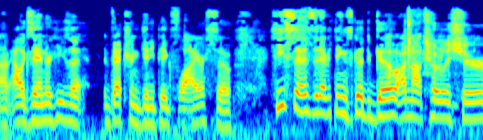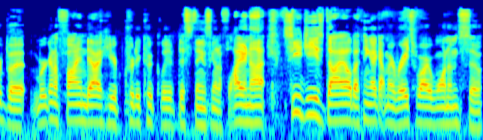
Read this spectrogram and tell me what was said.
um, Alexander. He's a veteran guinea pig flyer, so he says that everything's good to go. I'm not totally sure, but we're gonna find out here pretty quickly if this thing's gonna fly or not. CG's dialed. I think I got my rates where I want them, so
